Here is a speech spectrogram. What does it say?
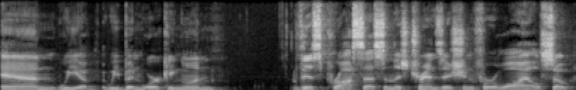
and we have we've been working on this process and this transition for a while. So,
